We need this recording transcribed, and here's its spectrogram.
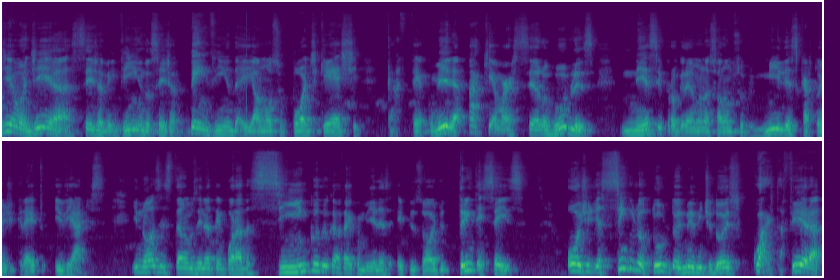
Dia, bom dia! Seja bem-vindo, seja bem-vinda aí ao nosso podcast Café com Milha. Aqui é Marcelo Rubles. Nesse programa nós falamos sobre milhas, cartões de crédito e viagens. E nós estamos aí na temporada 5 do Café com Milhas, episódio 36. Hoje, dia 5 de outubro de 2022, quarta-feira.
